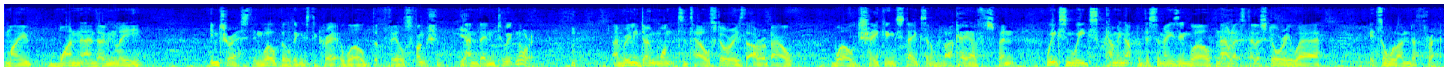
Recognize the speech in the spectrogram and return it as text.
My one and only interest in world building is to create a world that feels functional, Yeah. and then to ignore it. I really don't want to tell stories that are about world shaking stakes. And I'll be like, okay, I've spent weeks and weeks coming up with this amazing world. Now let's tell a story where it's all under threat.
